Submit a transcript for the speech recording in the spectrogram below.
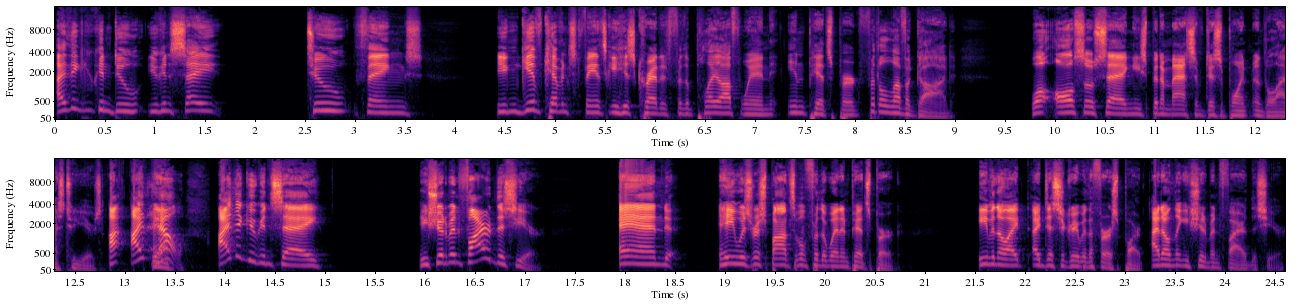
I think you can do you can say two things. you can give Kevin Stefanski his credit for the playoff win in Pittsburgh, for the love of God, while also saying he's been a massive disappointment the last two years. I, I Yeah. hell, I think you can say he should have been fired this year, and he was responsible for the win in Pittsburgh. Even though I, I disagree with the first part, I don't think he should have been fired this year.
